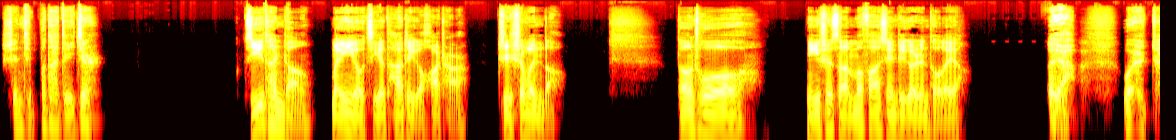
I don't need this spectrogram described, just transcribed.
身体不大得劲儿。”吉探长没有接他这个话茬，只是问道：“当初你是怎么发现这个人头的呀？”哎呀，我这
